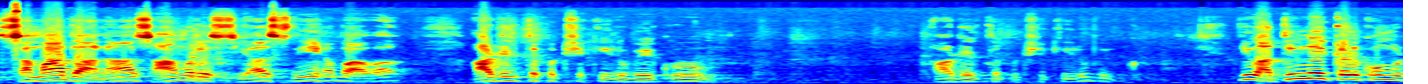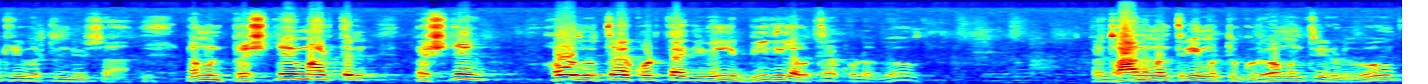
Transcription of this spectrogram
ಸಮಾಧಾನ, ಸಾಮರಸ್ಯ ಸ್ನೇಹ ಭಾವ ಆಡಳಿತ ಪಕ್ಷಕ್ಕೆ ಇರಬೇಕು. ಆಡಳಿತ ಪಕ್ಷಕ್ಕೆ ಇರಬೇಕು. ನೀವು ಅದನ್ನೇ ಕಳ್ಕೊಂಬಿಟ್ರಿ ಇವತ್ತಿನ ದಿವಸ. ನಮ್ಮನ್ನು ಪ್ರಶ್ನೆ ಮಾಡ್ತಾರೆ. ಪ್ರಶ್ನೆ, ಹೌದು, ಉತ್ತರ ಕೊಡ್ತಾ ಇದ್ದೀವಿ. ಎಲ್ಲಿ ಬೀದಿಲ್ಲ ಉತ್ತರ ಕೊಡೋದು? ಪ್ರಧಾನಮಂತ್ರಿ ಮತ್ತು ಗೃಹ ಮಂತ್ರಿಗಳು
